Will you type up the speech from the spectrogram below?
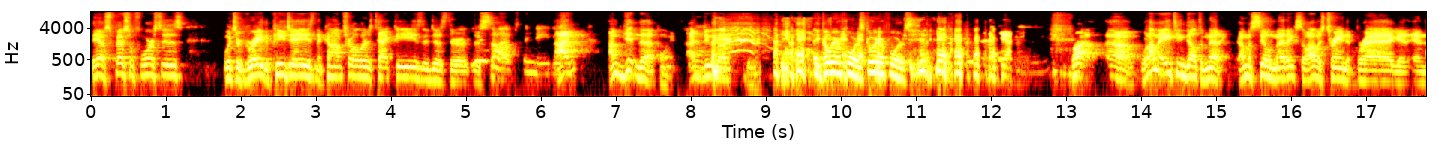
They have special forces which are great. The PJs and the controllers, TAC Ps, they're just they're they're You solid. the Navy. I I'm getting to that point. I do love. hey, go Air Force. Go Air Force. yeah. well, uh, well, I'm an 18 Delta medic. I'm a SEAL medic, so I was trained at Bragg and, and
